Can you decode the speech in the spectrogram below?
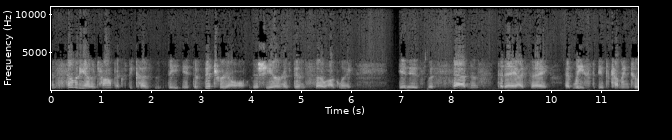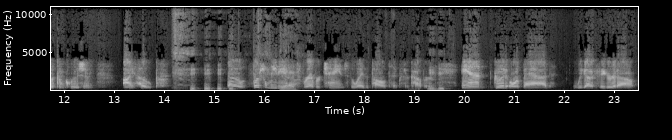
and so many other topics because the it, the vitriol this year has been so ugly. It is with sadness today I say at least it's coming to a conclusion. I hope. so social media yeah. has forever changed the way the politics are covered. Mm-hmm. And good or bad, we got to figure it out.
